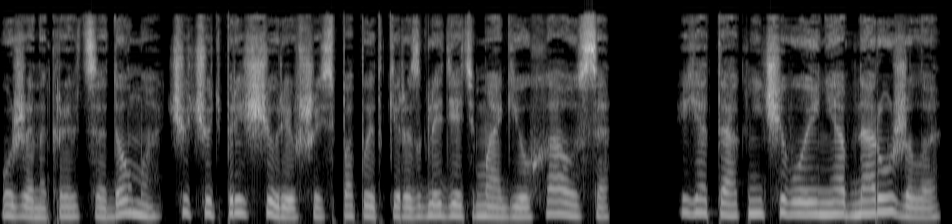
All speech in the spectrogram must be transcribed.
Уже на крыльце дома, чуть-чуть прищурившись в попытке разглядеть магию хаоса, я так ничего и не обнаружила.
